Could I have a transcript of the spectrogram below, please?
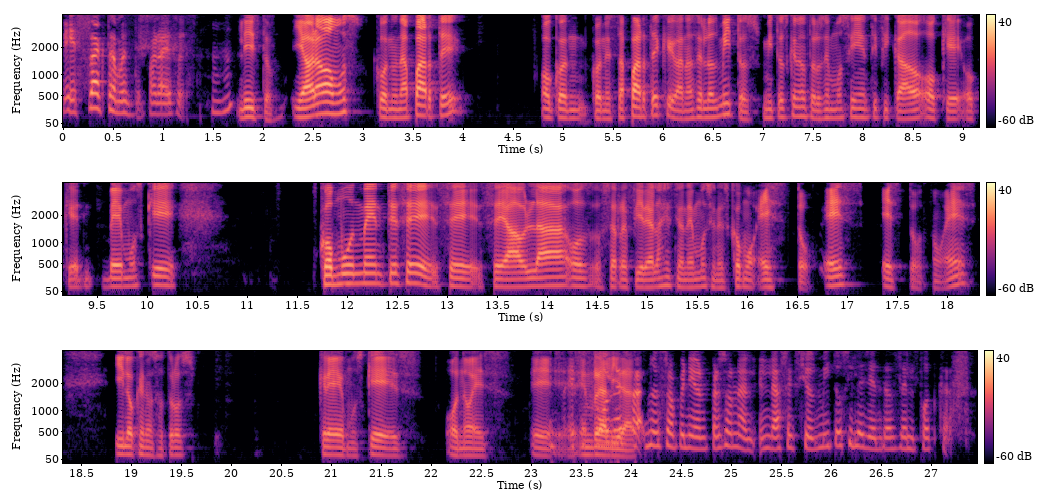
Exactamente, para eso es. Listo. Y ahora vamos con una parte o con, con, esta parte que van a ser los mitos, mitos que nosotros hemos identificado o que, o que vemos que comúnmente se, se, se habla o, se refiere a la gestión de emociones como esto es, esto no es, y lo que nosotros creemos que es o no es eh, en realidad. Nuestra, nuestra, opinión personal en la sección mitos y leyendas del podcast.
